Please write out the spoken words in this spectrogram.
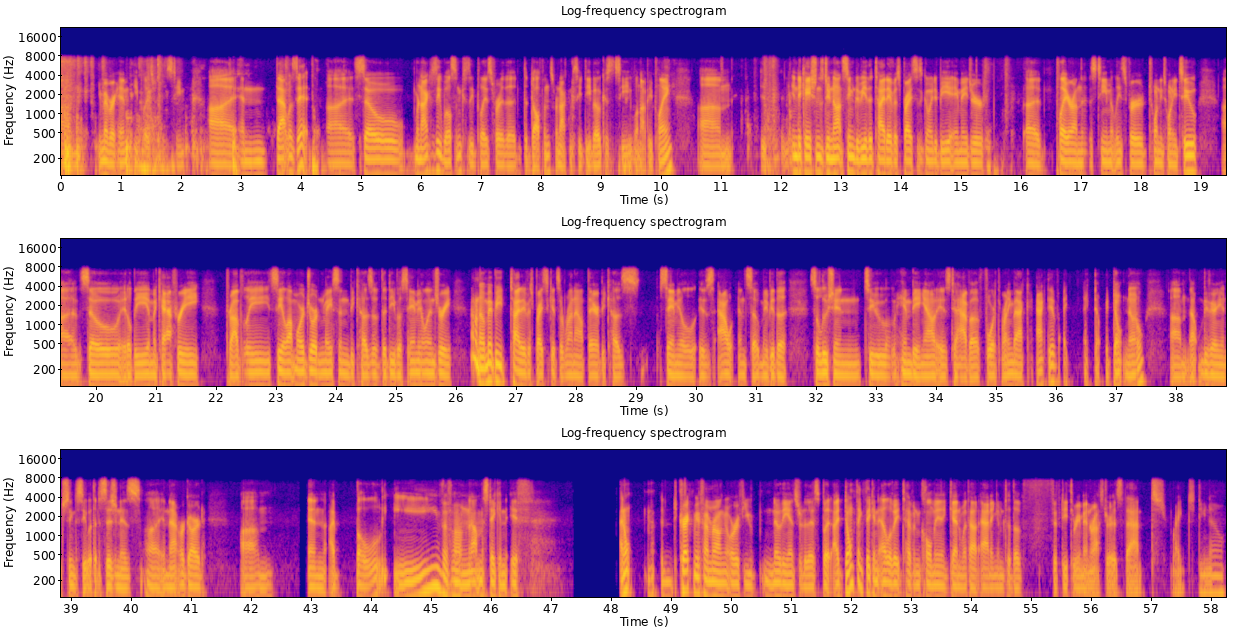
Um, you remember him? He plays for this team. Uh, and that was it. Uh, so we're not going to see Wilson because he plays for the, the Dolphins. We're not going to see Deebo because he will not be playing. Um, indications do not seem to be that Ty Davis Price is going to be a major uh, player on this team at least for 2022. Uh, so it'll be a McCaffrey. Probably see a lot more Jordan Mason because of the Deebo Samuel injury. I don't know. Maybe Ty Davis Price gets a run out there because Samuel is out, and so maybe the solution to him being out is to have a fourth running back active. I, I don't I don't know. Um, that will be very interesting to see what the decision is uh, in that regard. Um, and I believe, if I'm not mistaken, if I don't correct me if I'm wrong or if you know the answer to this, but I don't think they can elevate Tevin Coleman again without adding him to the 53 man roster. Is that right? Do you know?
